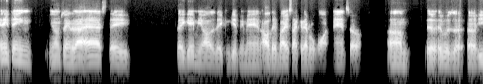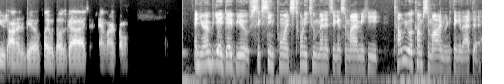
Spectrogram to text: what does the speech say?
anything, you know I'm saying, that I asked, they they gave me all that they can give me, man, all the advice I could ever want, man. So um, it, it was a, a huge honor to be able to play with those guys and learn from them. And your NBA debut, 16 points, 22 minutes against the Miami Heat. Tell me what comes to mind when you think of that day.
